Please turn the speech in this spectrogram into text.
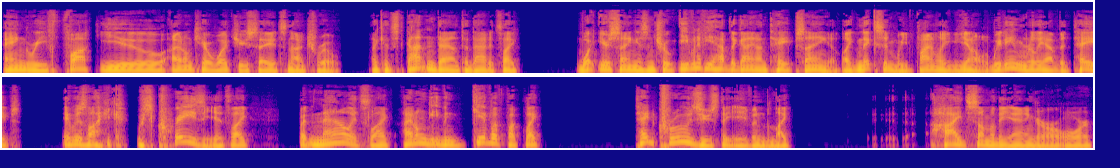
angry, fuck you. I don't care what you say. It's not true. Like it's gotten down to that. It's like what you're saying isn't true. Even if you have the guy on tape saying it, like Nixon, we finally, you know, we didn't even really have the tapes. It was like, it was crazy. It's like, but now it's like, I don't even give a fuck. Like Ted Cruz used to even like hide some of the anger or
